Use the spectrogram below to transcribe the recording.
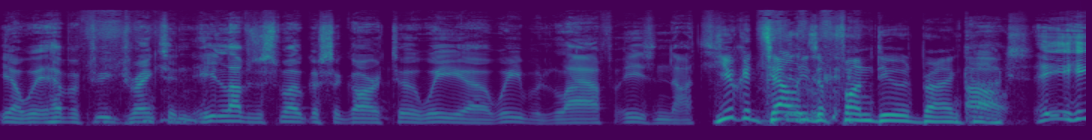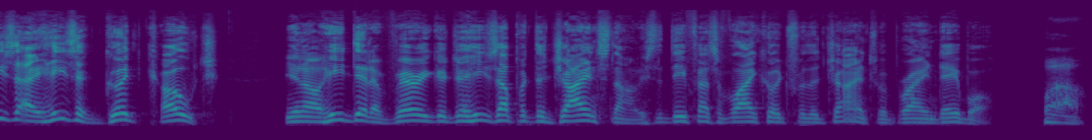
you know, we have a few drinks, and he loves to smoke a cigar too. We uh, we would laugh. He's nuts. You could tell he's a fun dude, Brian Oh, Cox. he, he's a he's a good coach. You know, he did a very good job. He's up with the Giants now. He's the defensive line coach for the Giants with Brian Daboll. Wow.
